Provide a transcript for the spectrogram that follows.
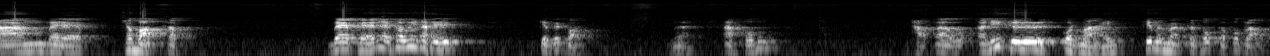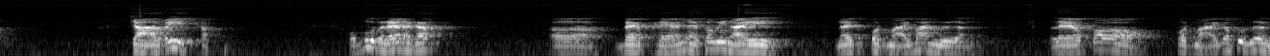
ตามแบบฉบับครับ แบบแผนในพระวินัยเก็บไว้ก่อนนะ อะผมถามอ่าอันนี้คือกฎหมายที่มันมากระทบกับพวกเรา จารีตครับ ผมพูดไปแล้วนะครับแบบแผนในพระวินัยในกฎหมายบ้านเมือง แล้วก็กฎหมายก็พูดเรื่อง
